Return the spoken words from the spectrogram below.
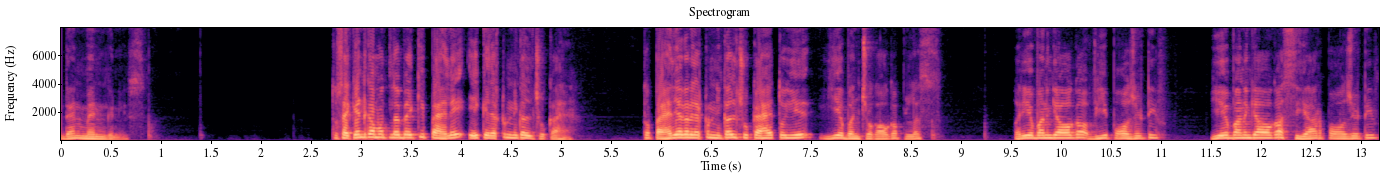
then manganese. तो सेकेंड का मतलब है कि पहले एक इलेक्ट्रॉन निकल चुका है। तो पहले अगर इलेक्ट्रॉन निकल चुका है तो ये ये बन चुका होगा प्लस और ये बन गया होगा वी पॉजिटिव ये बन गया होगा सी आर पॉजिटिव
